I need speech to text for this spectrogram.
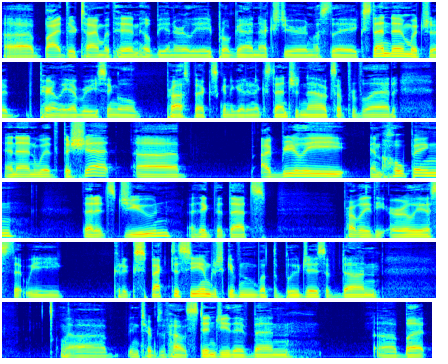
uh, bide their time with him. He'll be an early April guy next year unless they extend him, which uh, apparently every single prospect's going to get an extension now, except for Vlad. And then with Bichette, uh, I really am hoping that it's June. I think that that's probably the earliest that we could expect to see him, just given what the Blue Jays have done uh, in terms of how stingy they've been. Uh, but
